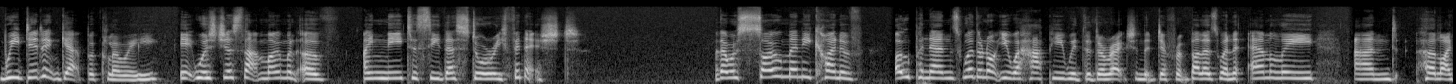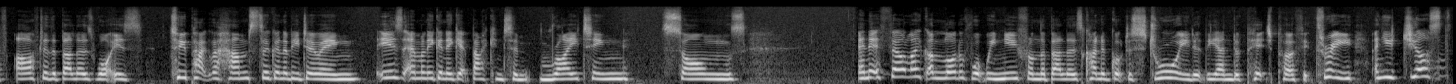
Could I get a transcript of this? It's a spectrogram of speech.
we didn't get Bechloe, it was just that moment of, I need to see their story finished. There were so many kind of open ends, whether or not you were happy with the direction that different Bellas went. Emily and her life after the Bellas, what is Tupac the hamster going to be doing? Is Emily going to get back into writing songs? And it felt like a lot of what we knew from the Bellas kind of got destroyed at the end of Pitch Perfect 3. And you just,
